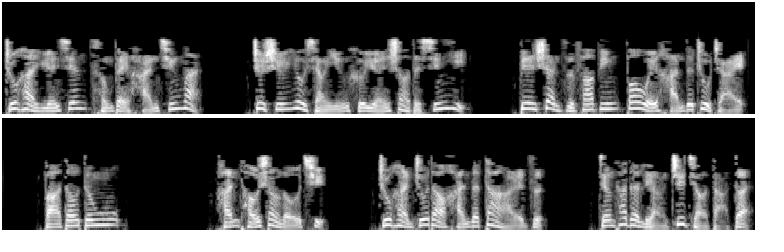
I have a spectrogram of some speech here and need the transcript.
朱汉原先曾被韩轻慢。这时又想迎合袁绍的心意，便擅自发兵包围韩的住宅，拔刀登屋。韩逃上楼去，朱汉捉到韩的大儿子，将他的两只脚打断。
